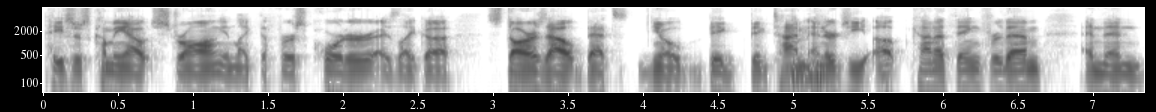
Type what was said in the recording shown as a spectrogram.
Pacers coming out strong in like the first quarter as like a stars out bets, you know, big big time mm-hmm. energy up kind of thing for them, and then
